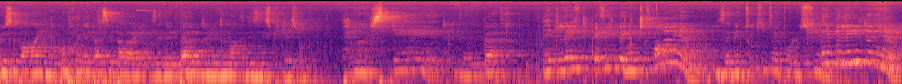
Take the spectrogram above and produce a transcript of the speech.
Eux, cependant, ils ne comprenaient pas ces paroles, ils avaient peur de lui demander des explications. They were scared. Ils avaient peur. They'd left everything to follow him. Ils avaient tout quitté pour le suivre. They believed in him.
